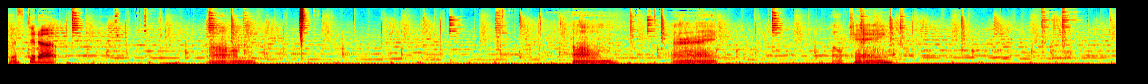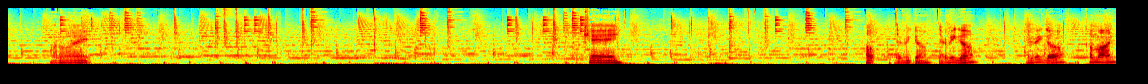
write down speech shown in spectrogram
Lift it up. Um. Um. Alright. Okay. How do I... Oh, there we go. There we go. There we go. Come on.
